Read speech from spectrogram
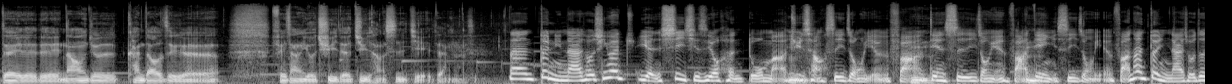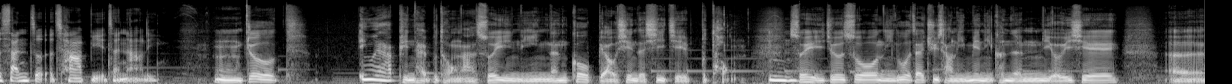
对对对，然后就是看到这个非常有趣的剧场世界这样子。那对你来说，因为演戏其实有很多嘛，剧场是一种研发，电视一种研发，电影是一种研发。那对你来说，这三者的差别在哪里？嗯，就。因为它平台不同啊，所以你能够表现的细节不同。嗯，所以就是说，你如果在剧场里面，你可能有一些呃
